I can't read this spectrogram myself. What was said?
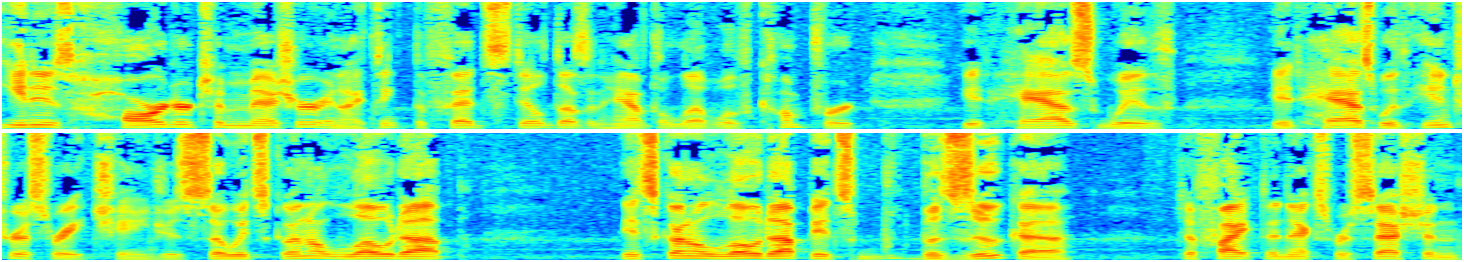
it is harder to measure, and I think the Fed still doesn't have the level of comfort it has with it has with interest rate changes. So it's going to load up. It's going to load up its bazooka to fight the next recession,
